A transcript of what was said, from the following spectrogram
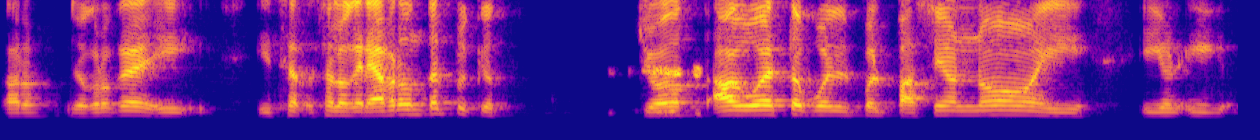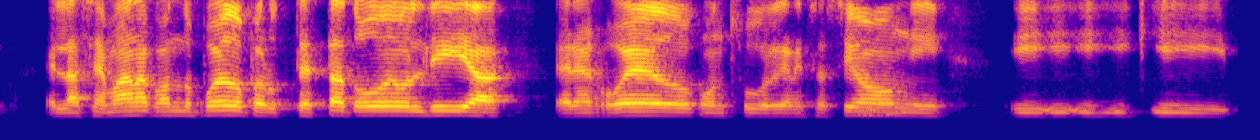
Claro, yo creo que, y, y se, lo quería preguntar porque yo hago esto por, por pasión, ¿no? Y, y, y, en la semana cuando puedo, pero usted está todo el día en el ruedo con su organización y, y,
